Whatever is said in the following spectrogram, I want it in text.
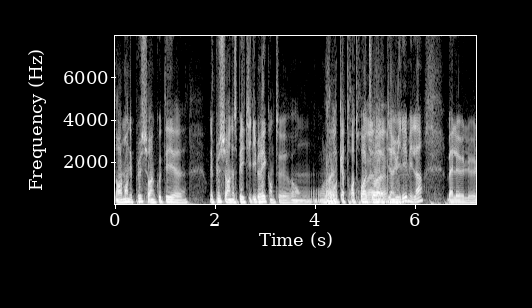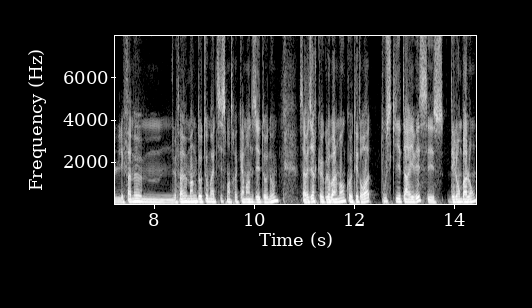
Normalement, on est plus sur un côté, euh, on est plus sur un aspect équilibré quand euh, on, on joue Ouais. en 4-3-3, tu vois, ouais. bien huilé. Mais là, bah, le, le- les fameux, le fameux manque d'automatisme entre Kamandzi et Donou, ça veut dire que globalement, côté droit, tout ce qui est arrivé, c'est des longs ballons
